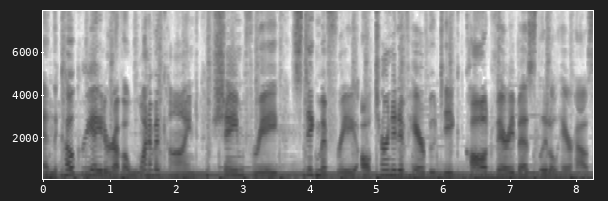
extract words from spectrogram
and the co creator of a one of a kind, shame free, stigma free alternative hair boutique called Very Best Little Hair House,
